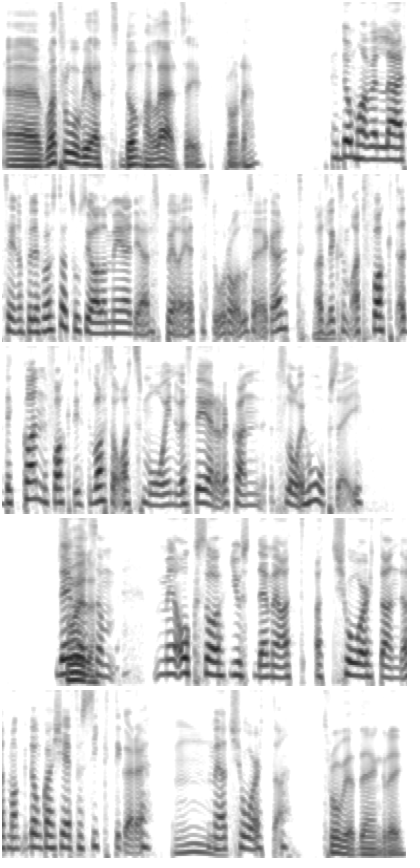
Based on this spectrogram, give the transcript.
Eh, vad tror vi att de har lärt sig från det här? De har väl lärt sig, för det första, att sociala medier spelar jättestor roll säkert. Mm. Att, liksom, att, fakt, att det kan faktiskt vara så att små investerare kan slå ihop sig. Det är Så är det. Som, men också just det med att, att shortande, att man, de kanske är försiktigare med att shorta. Tror vi att det är en grej?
